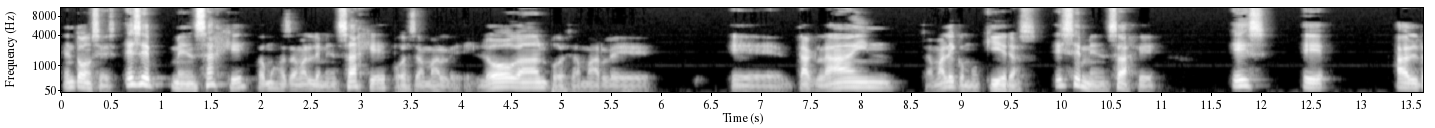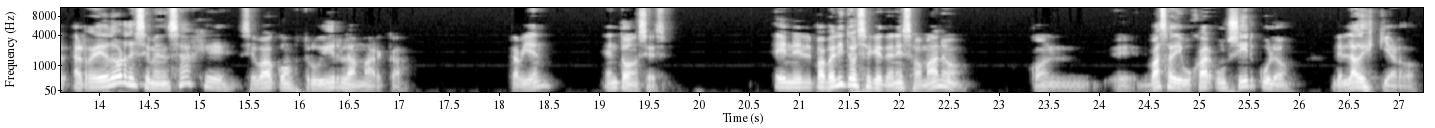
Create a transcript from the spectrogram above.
Entonces, ese mensaje, vamos a llamarle mensaje, puedes llamarle eslogan, puedes llamarle eh, tagline, llamarle como quieras. Ese mensaje es, eh, alrededor de ese mensaje se va a construir la marca. ¿Está bien? Entonces, en el papelito ese que tenés a mano, con, eh, vas a dibujar un círculo del lado izquierdo.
